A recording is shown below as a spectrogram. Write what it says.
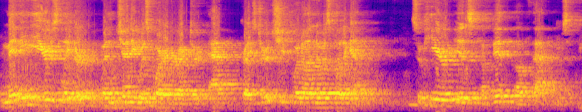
Many years later, when Jenny was choir director at Christ Church, she put on Noah's Flood again. So here is a bit of that music.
